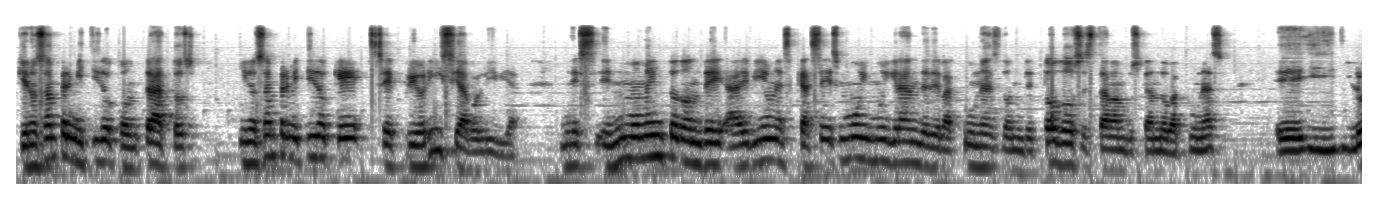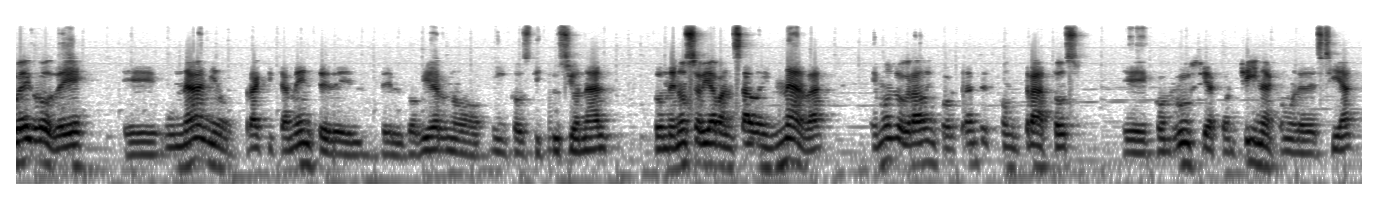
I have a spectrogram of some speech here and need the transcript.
que nos han permitido contratos y nos han permitido que se priorice a Bolivia. En un momento donde había una escasez muy, muy grande de vacunas, donde todos estaban buscando vacunas, eh, y luego de eh, un año prácticamente del, gobierno inconstitucional, donde no se había avanzado en nada, hemos logrado importantes contratos eh, con Rusia, con China, como le decía,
